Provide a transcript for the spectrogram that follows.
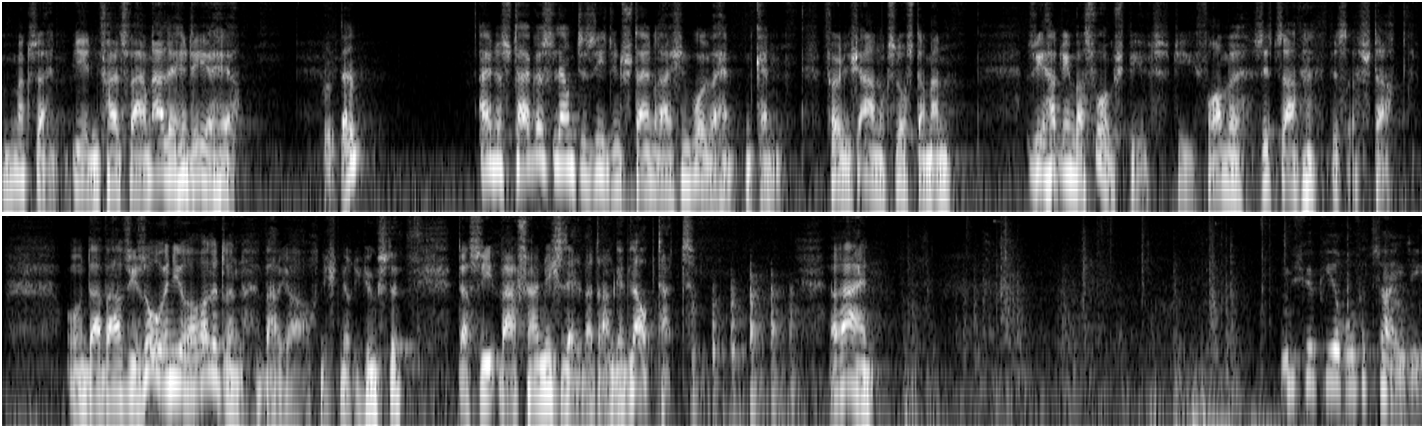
Mag sein. Jedenfalls waren alle hinter ihr her. Und dann? Eines Tages lernte sie den steinreichen Wolverhampton kennen. Völlig ahnungslos der Mann. Sie hat ihm was vorgespielt, die fromme, sittsame, bis er starb. Und da war sie so in ihrer Rolle drin, war ja auch nicht mehr die Jüngste, dass sie wahrscheinlich selber dran geglaubt hat. Rein. Monsieur Pierrot, verzeihen Sie.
